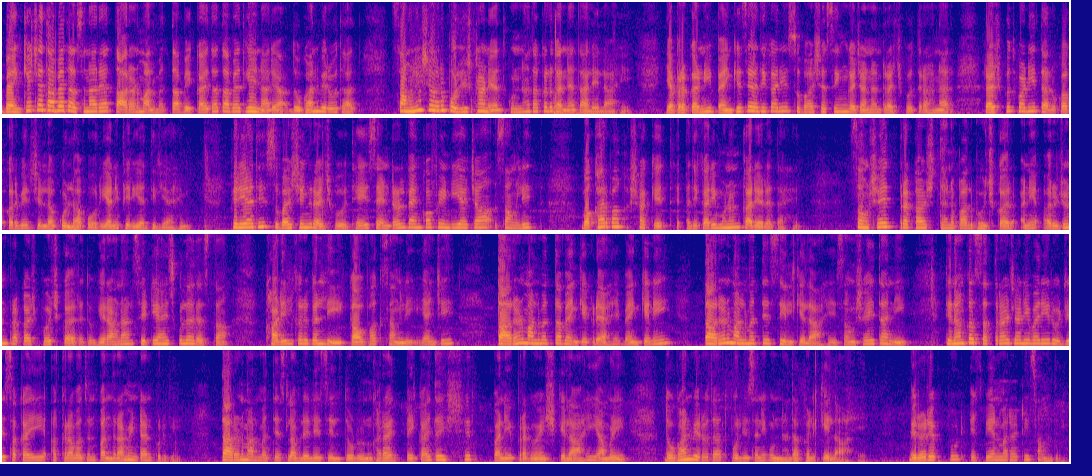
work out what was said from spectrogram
बँकेच्या ताब्यात असणाऱ्या तारण मालमत्ता बेकायदा ताब्यात घेणाऱ्या दोघांविरोधात सांगली शहर पोलीस ठाण्यात गुन्हा दाखल करण्यात आलेला आहे. या प्रकरणी बँकेचे अधिकारी सुभाष सिंग गजानन राजपूत राहणार राजपूतवाडी तालुका करवीर जिल्हा कोल्हापूर यांनी फिर्याद दिली आहे. फिर्यादी सुभाष सिंग राजपूत हे सेंट्रल बँक ऑफ इंडियाच्या सांगलीत वखारबाग शाखेत अधिकारी म्हणून कार्यरत आहेत. संशयित प्रकाश धनपाल भोजकर आणि अर्जुन प्रकाश भोजकर दोघे राहणार सिटी हायस्कूल रस्ता खाडीलकर गल्ली गावभाग सांगली यांची तारण मालमत्ता बँकेकडे आहे. बँकेने तारण मालमत्ते सील केलं आहे. संशयितांनी दिनांक सतरा जानेवारी रोजी सकाळी अकरा वाजून पंधरा मिनिटांपूर्वी तारण मालमत्तेस लावलेले सील तोडून घरात बेकायदेशीरपणे प्रवेश केला आहे. यामुळे दोघांविरोधात पोलिसांनी गुन्हा दाखल केला आहे. Bureau report S P N Marathi Sangli.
